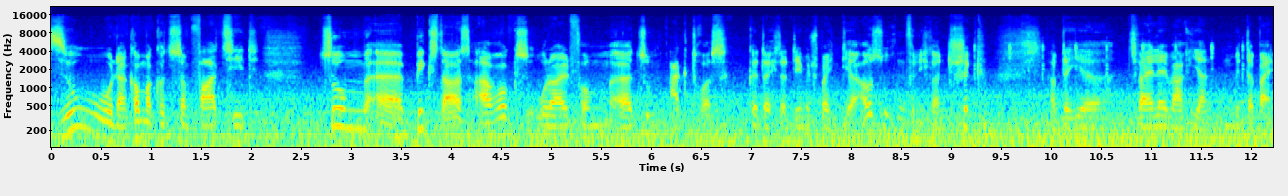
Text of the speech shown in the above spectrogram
So, dann kommen wir kurz zum Fazit. Zum äh, Big Stars Arox oder halt vom äh, zum Actros. Könnt ihr euch dann dementsprechend hier aussuchen, finde ich ganz schick. Habt ihr hier zweierlei Varianten mit dabei.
